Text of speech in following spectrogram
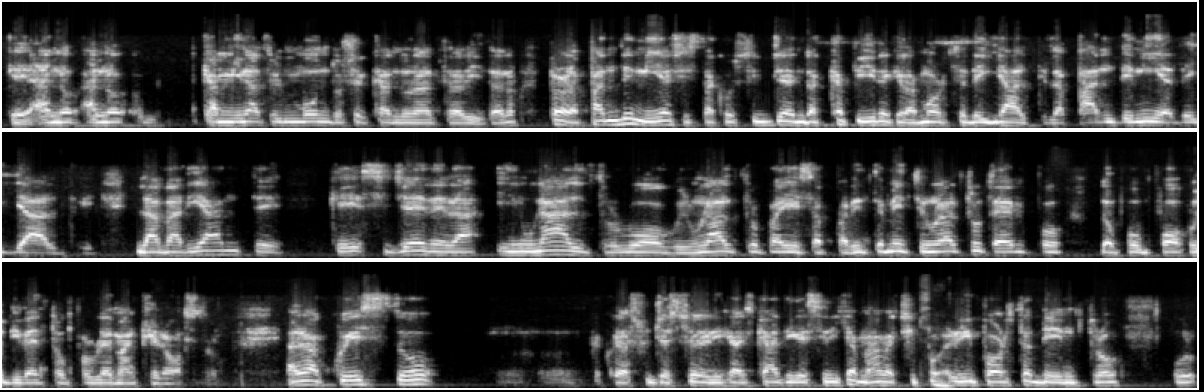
che hanno, hanno camminato il mondo cercando un'altra vita, no? però la pandemia ci sta costringendo a capire che la morte degli altri, la pandemia degli altri, la variante che si genera in un altro luogo, in un altro paese, apparentemente in un altro tempo, dopo un poco diventa un problema anche nostro. Allora questo, per quella suggestione di Calcati che si richiamava, ci riporta dentro eh,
